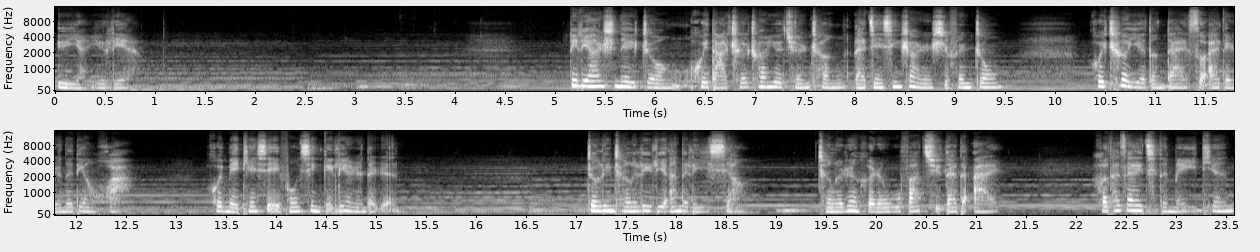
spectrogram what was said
愈演愈烈。莉莉安是那种会打车穿越全城来见心上人十分钟。会彻夜等待所爱的人的电话，会每天写一封信给恋人的人。周玲成了莉莉安的理想，成了任何人无法取代的爱。和他在一起的每一天，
